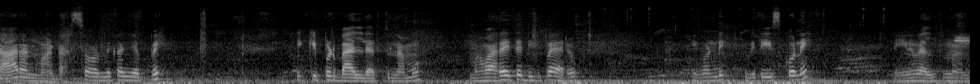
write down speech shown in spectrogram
రారనమాట సో అందుకని చెప్పి ఇక ఇప్పుడు బయలుదేరుతున్నాము. మా వారైతే దిగిపోయారు. ఇగోండి ఇవి తీసుకొని నేను వెళ్తున్నాను.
